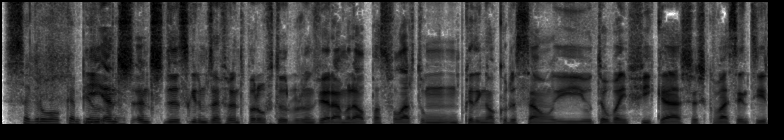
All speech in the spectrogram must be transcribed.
se sagrou ao campeão. E antes, antes de seguirmos em frente para o futuro, Bruno Vieira Amaral, posso falar-te um, um bocadinho ao coração e o teu Benfica achas que vai sentir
